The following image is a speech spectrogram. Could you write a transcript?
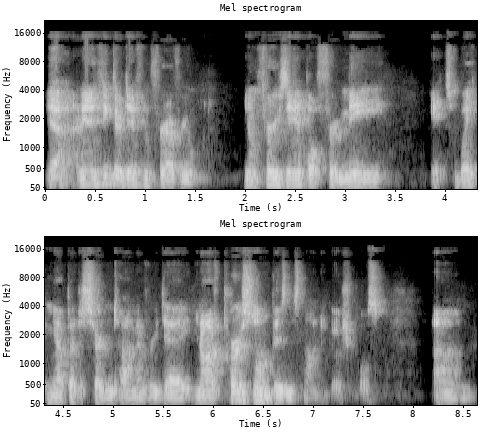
Yeah, I mean, I think they're different for everyone. You know, for example, for me, it's waking up at a certain time every day. You know, I have personal and business non negotiables. Um,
